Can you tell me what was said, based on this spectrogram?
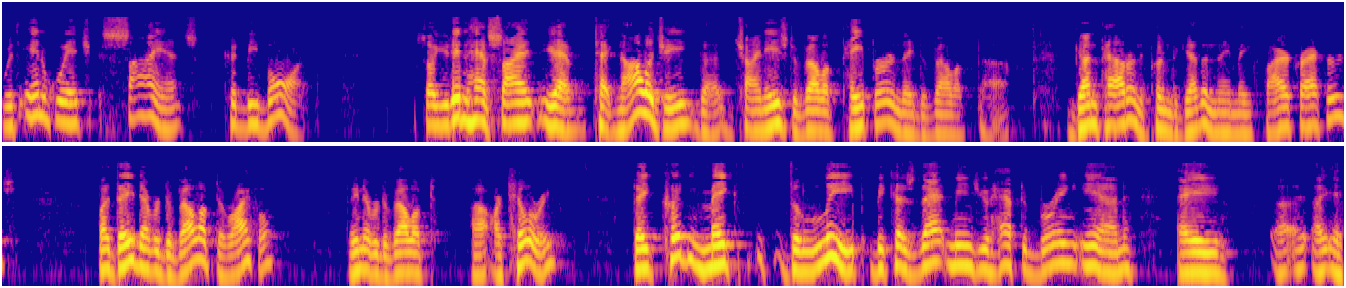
within which science could be born. So you didn't have science, you have technology. The Chinese developed paper and they developed uh, gunpowder and they put them together and they made firecrackers. But they never developed a rifle. They never developed uh, artillery. They couldn't make the leap because that means you have to bring in a, uh, a, a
